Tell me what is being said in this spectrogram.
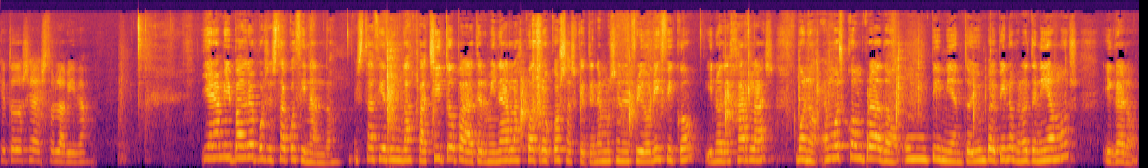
que todo sea esto en la vida. Y ahora mi padre pues está cocinando. Está haciendo un gazpachito para terminar las cuatro cosas que tenemos en el frigorífico y no dejarlas. Bueno, hemos comprado un pimiento y un pepino que no teníamos. Y claro,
